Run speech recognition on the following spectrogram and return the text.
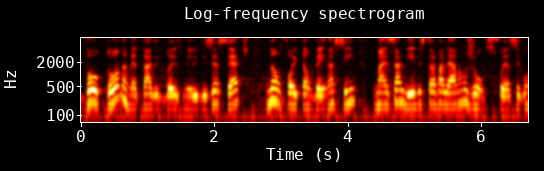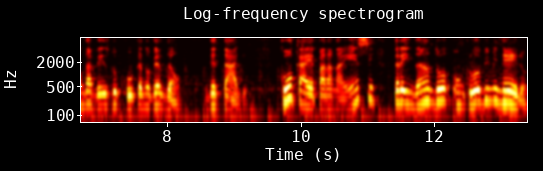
voltou na metade de 2017, não foi tão bem assim, mas ali eles trabalharam juntos. Foi a segunda vez do Cuca no Verdão. Detalhe: Cuca é paranaense treinando um clube mineiro.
